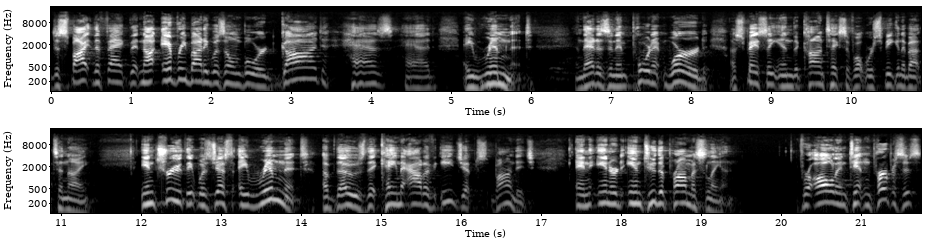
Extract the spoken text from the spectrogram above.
despite the fact that not everybody was on board, God has had a remnant. And that is an important word, especially in the context of what we're speaking about tonight. In truth, it was just a remnant of those that came out of Egypt's bondage and entered into the promised land. For all intent and purposes,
